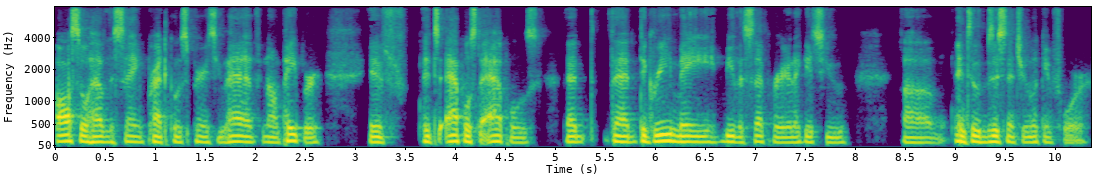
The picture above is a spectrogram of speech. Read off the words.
also have the same practical experience you have. And on paper, if it's apples to apples, that that degree may be the separator that gets you uh, into the position that you're looking for.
